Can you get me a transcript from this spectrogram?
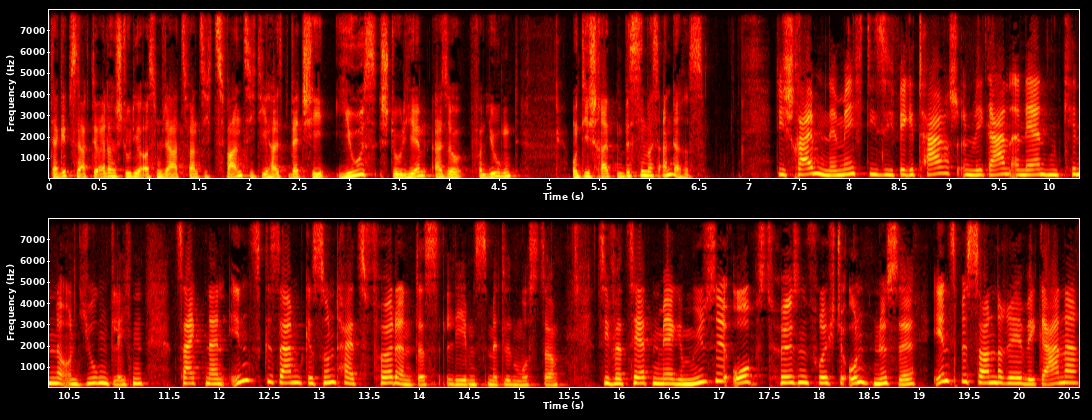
da gibt es eine aktuellere Studie aus dem Jahr 2020, die heißt Veggie Youth Studie, also von Jugend. Und die schreibt ein bisschen was anderes. Die schreiben nämlich, die sich vegetarisch und vegan ernährenden Kinder und Jugendlichen zeigten ein insgesamt gesundheitsförderndes Lebensmittelmuster. Sie verzehrten mehr Gemüse, Obst, Hülsenfrüchte und Nüsse. Insbesondere Veganer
